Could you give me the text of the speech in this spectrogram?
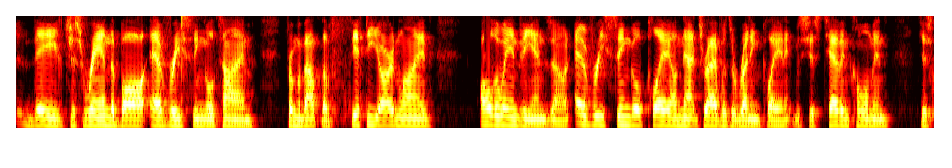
they just ran the ball every single time from about the 50 yard line all the way into the end zone. Every single play on that drive was a running play, and it was just Tevin Coleman just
